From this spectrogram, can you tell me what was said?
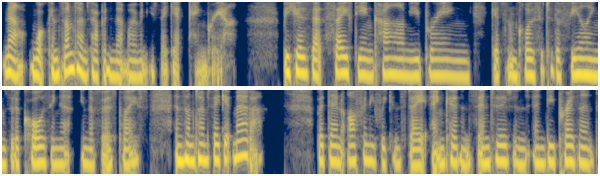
Now, what can sometimes happen in that moment is they get angrier because that safety and calm you bring gets them closer to the feelings that are causing it in the first place. And sometimes they get madder. But then often, if we can stay anchored and centered and, and be present,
